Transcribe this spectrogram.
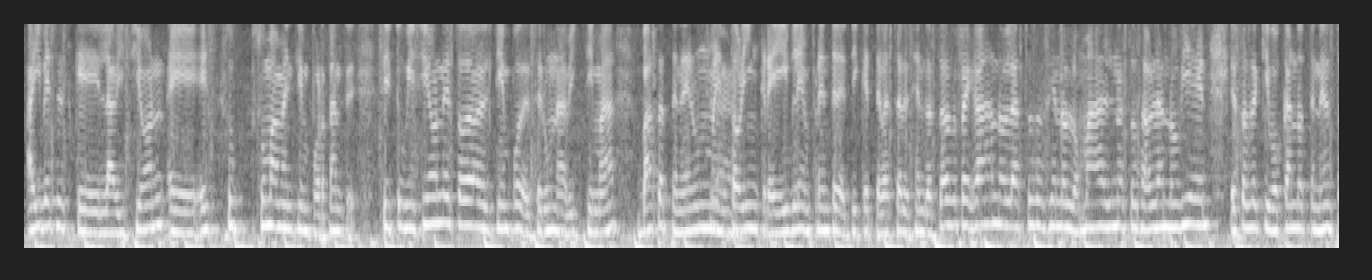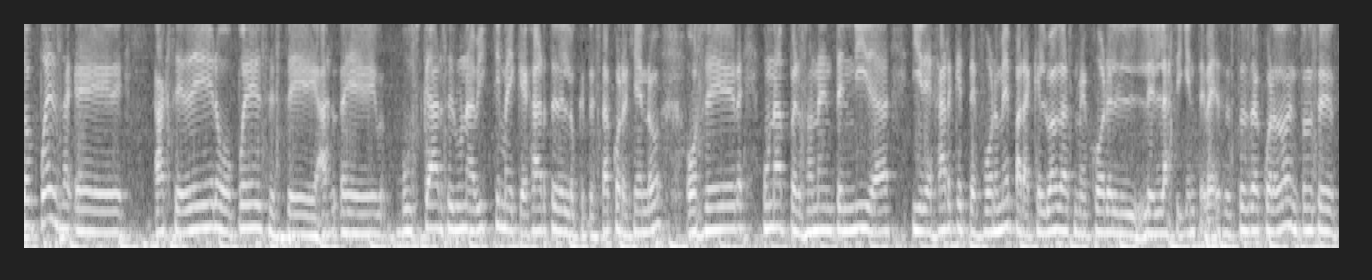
hay veces que la visión eh, es sumamente importante importante. Si tu visión es todo el tiempo de ser una víctima, vas a tener un mentor increíble enfrente de ti que te va a estar diciendo, estás regándola, estás haciéndolo mal, no estás hablando bien, estás equivocándote en esto. Puedes eh, acceder o puedes este, eh, buscar ser una víctima y quejarte de lo que te está corrigiendo o ser una persona entendida y dejar que te forme para que lo hagas mejor la siguiente vez. ¿Estás de acuerdo? Entonces,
